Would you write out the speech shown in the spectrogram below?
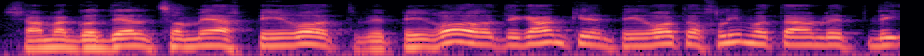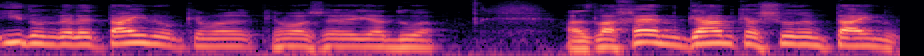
שם גודל צומח פירות, ופירות זה גם כן, פירות אוכלים אותם לעידון ולתיינוג, כמו, כמו שידוע. אז לכן גן קשור עם תיינוג.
